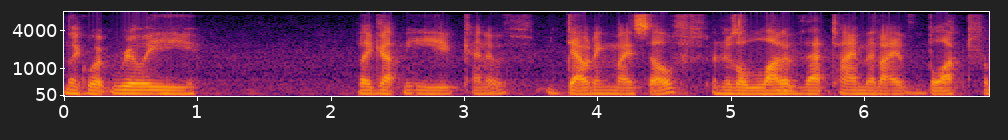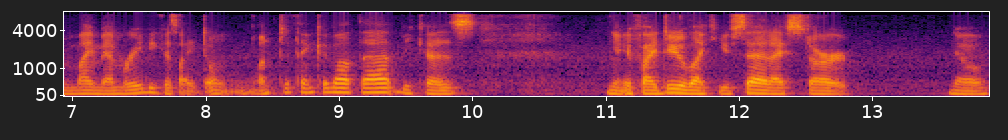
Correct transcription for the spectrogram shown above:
like what really like got me kind of doubting myself and there's a lot of that time that I've blocked from my memory because I don't want to think about that because you know, if I do like you said I start you know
